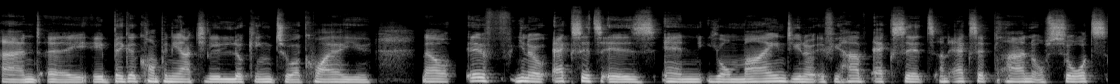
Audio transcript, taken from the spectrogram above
and a, a bigger company actually looking to acquire you. Now, if you know exit is in your mind, you know if you have exit an exit plan of sorts,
